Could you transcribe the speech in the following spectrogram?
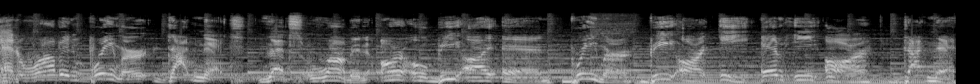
at robinbremer.net. That's Robin, R O B I N, Bremer, B R E M E R dot.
